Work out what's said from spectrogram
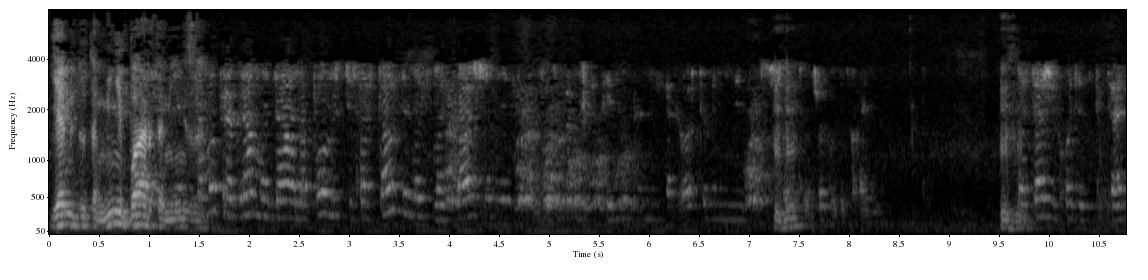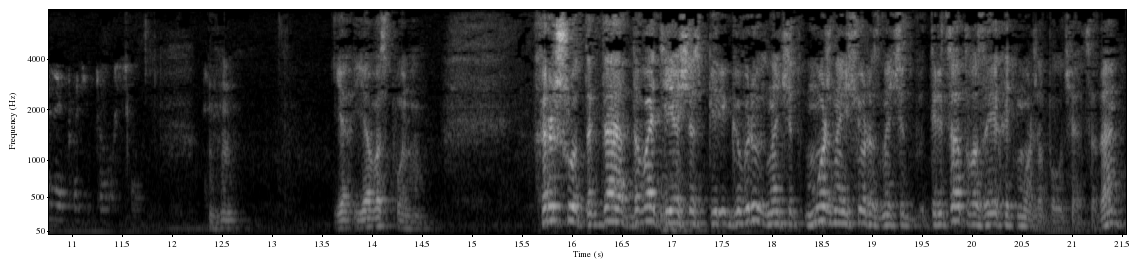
Я имею в виду там мини-бар, там, я не знаю. Сама программа, да, она полностью составлена с массажами, с Мгм. всё это уже будет входить. Мгм. Массажи ходят специальные по детоксу. Мгм. Я, я вас понял. Хорошо, тогда давайте я сейчас переговорю. Значит, можно еще раз, значит, 30-го заехать можно, получается, да?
